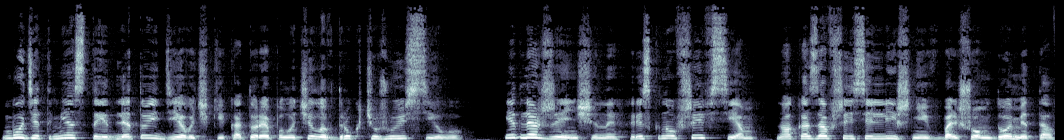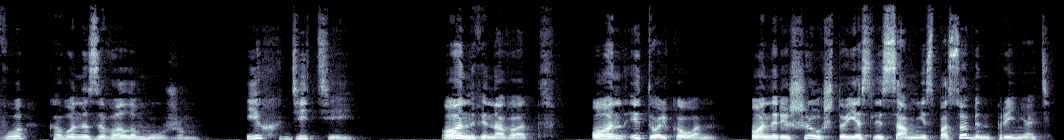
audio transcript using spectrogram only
будет место и для той девочки, которая получила вдруг чужую силу, и для женщины, рискнувшей всем, но оказавшейся лишней в большом доме того, кого называла мужем. Их детей. Он виноват. Он и только он. Он решил, что если сам не способен принять,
